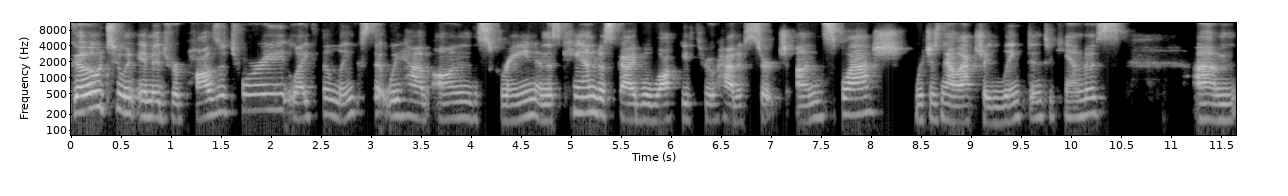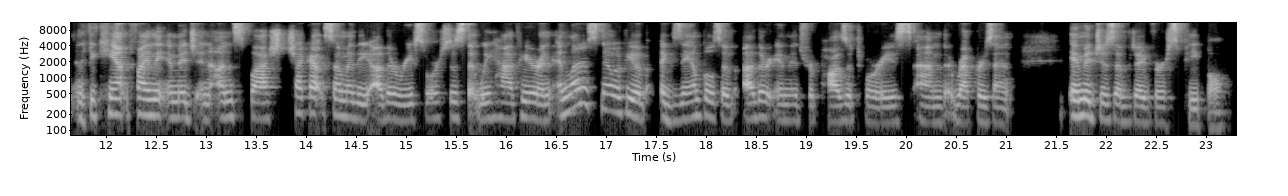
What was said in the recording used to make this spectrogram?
Go to an image repository like the links that we have on the screen. And this Canvas guide will walk you through how to search Unsplash, which is now actually linked into Canvas. Um, and if you can't find the image in Unsplash, check out some of the other resources that we have here and, and let us know if you have examples of other image repositories um, that represent images of diverse people.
